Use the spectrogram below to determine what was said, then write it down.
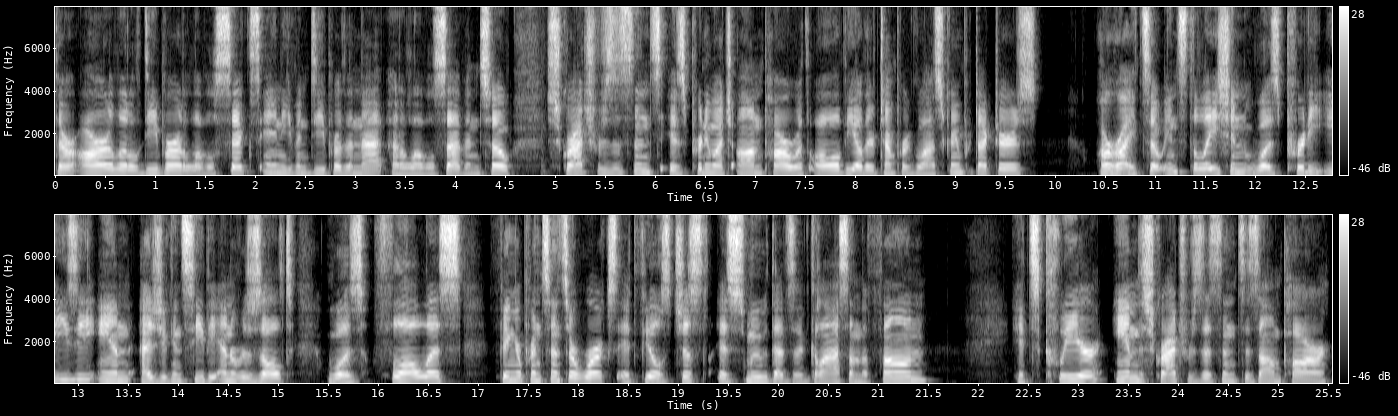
There are a little deeper at a level 6 and even deeper than that at a level 7. So scratch resistance is pretty much on par with all the other tempered glass screen protectors. All right, so installation was pretty easy and as you can see, the end result was flawless fingerprint sensor works. It feels just as smooth as the glass on the phone. It's clear and the scratch resistance is on par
